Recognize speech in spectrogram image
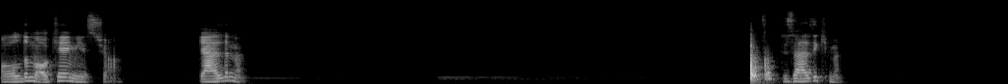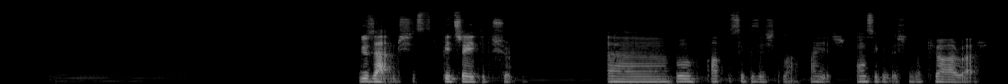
Oldu mu? Okey miyiz şu an? Geldi mi? Düzeldik mi? Güzelmişiz. Bitrate'i düşürdüm. Ee, bu 68 yaşında. Hayır. 18 yaşında. QR ver.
